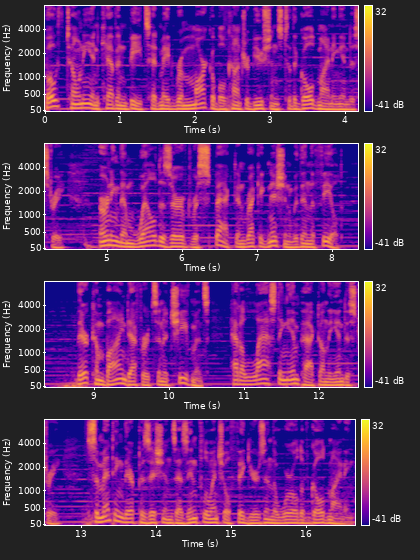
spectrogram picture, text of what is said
Both Tony and Kevin Beets had made remarkable contributions to the gold mining industry, earning them well-deserved respect and recognition within the field. Their combined efforts and achievements had a lasting impact on the industry, cementing their positions as influential figures in the world of gold mining.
